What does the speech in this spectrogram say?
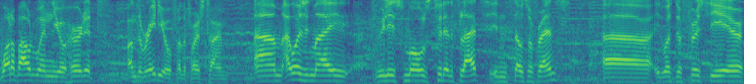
What about when you heard it on the radio for the first time? Um, I was in my really small student flat in south of France. Uh, it was the first year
